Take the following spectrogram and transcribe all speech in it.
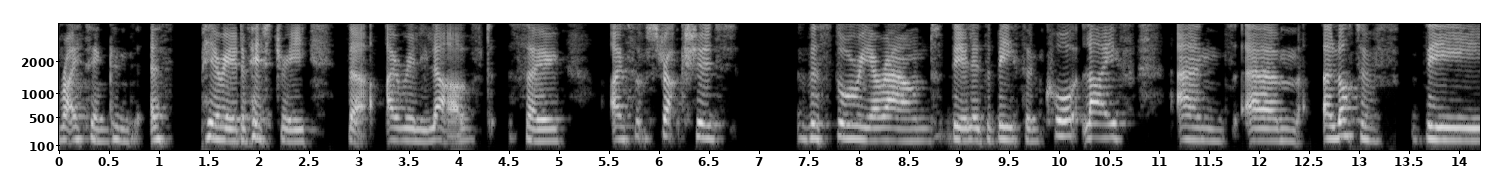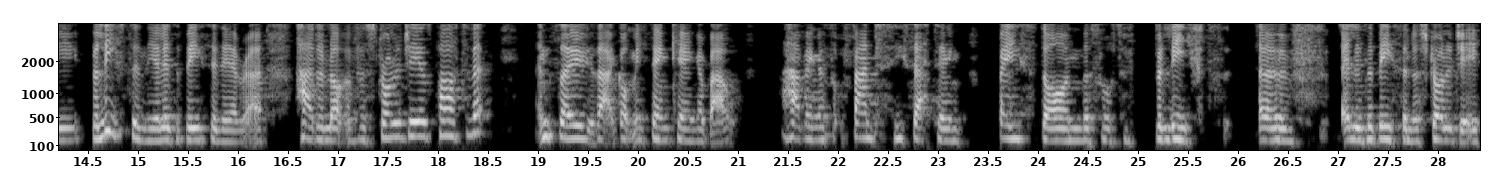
writing a period of history that I really loved. So I sort of structured the story around the Elizabethan court life and um, a lot of the beliefs in the Elizabethan era had a lot of astrology as part of it. And so that got me thinking about having a sort of fantasy setting based on the sort of beliefs of Elizabethan astrology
